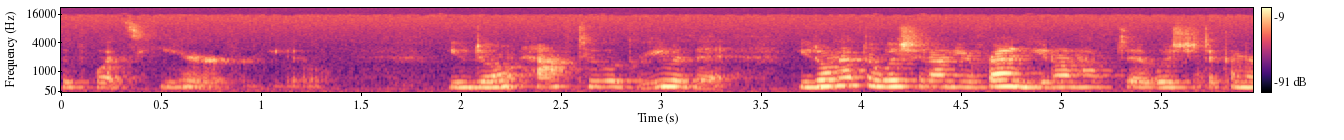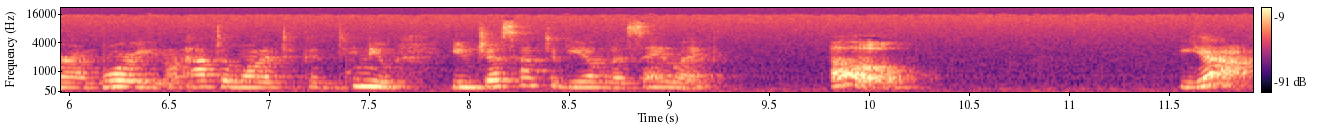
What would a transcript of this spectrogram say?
with what's here for you. You don't have to agree with it. You don't have to wish it on your friend. You don't have to wish it to come around more. You don't have to want it to continue. You just have to be able to say, like, oh, yeah,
